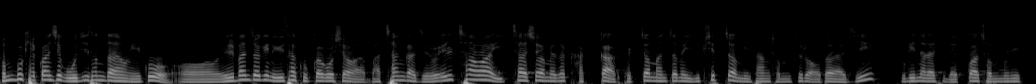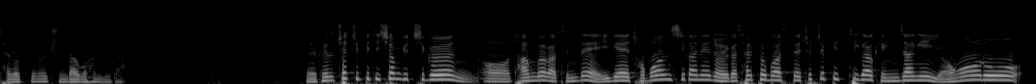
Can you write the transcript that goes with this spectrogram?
전부 객관식 오지선다형이고 어, 일반적인 의사 국가고시와 마찬가지로 1차와 2차 시험에서 각각 100점 만점에 60점 이상 점수를 얻어야지 우리나라에서 내과 전문의 자격증을 준다고 합니다. 네, 그래서 챗GPT 시험 규칙은 어, 다음과 같은데 이게 저번 시간에 저희가 살펴보았을 때 챗GPT가 굉장히 영어로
